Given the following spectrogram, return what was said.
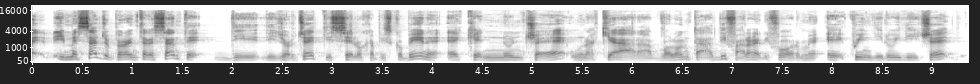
Beh, il messaggio però interessante di, di, Giorgetti, se lo capisco bene, è che non c'è una chiara volontà di fare le riforme e quindi lui dice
